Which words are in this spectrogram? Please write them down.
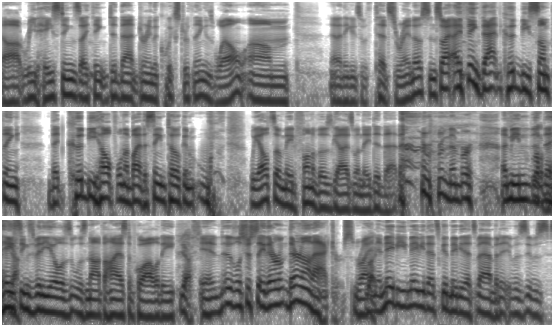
Uh, Reed Hastings, I think, did that during the Qwikster thing as well. Um, and I think it was with Ted Sarandos. And so I, I think that could be something that could be helpful. And by the same token, we also made fun of those guys when they did that. Remember? I mean, the, the bit, yeah. Hastings video was, was not the highest of quality. Yes. And let's just say they're they're not actors, right? Right. And maybe maybe that's good, maybe that's bad, but it was it was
